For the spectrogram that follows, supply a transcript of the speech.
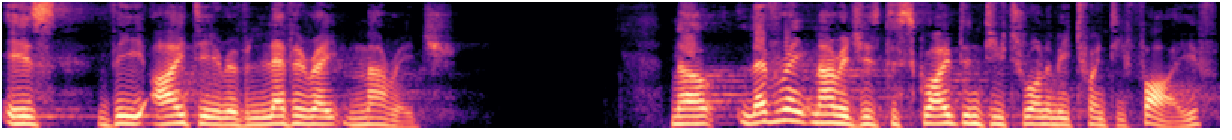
is the idea of levirate marriage. Now, levirate marriage is described in Deuteronomy 25,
